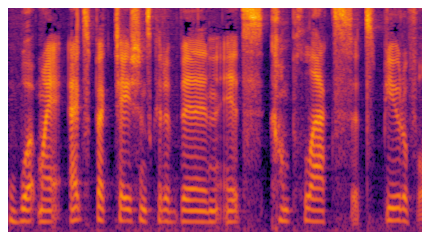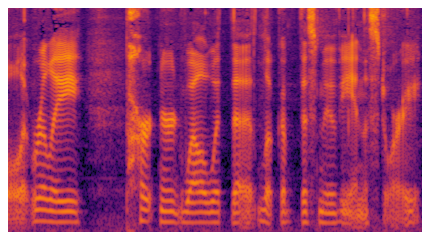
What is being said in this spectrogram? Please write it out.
what my expectations could have been. It's complex, it's beautiful. It really partnered well with the look of this movie and the story.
